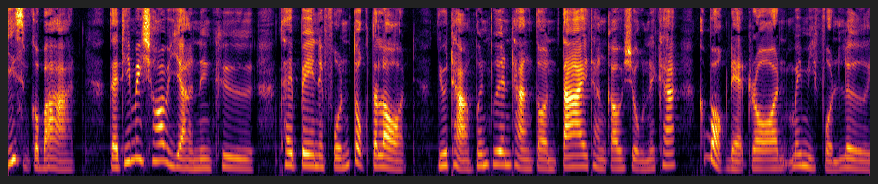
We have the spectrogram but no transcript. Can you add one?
20 กว่าบาท แต่ที่ไม่ชอบอีกอย่างหนึ่งคือ ไทเปในฝนตกตลอด อยู่ถางเพื่อนๆ ทางตอนใต้ทางเกาชงนะคะเขาบอกแดดร้อนไม่มีฝนเลย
